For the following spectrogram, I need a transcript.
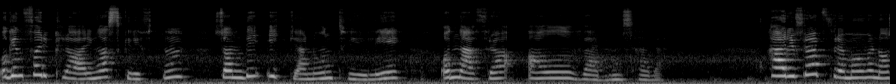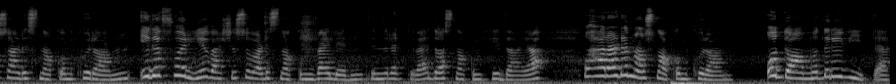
og en forklaring av skriften som det ikke er noen tvil i, og den er fra all verdens Herre. Herifra fremover nå så er det snakk om Koranen. I det forrige verset så var det snakk om veiledning til den rette vei, det var snakk om Hidayah, og her er det nå snakk om Koranen. Og da må dere vite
